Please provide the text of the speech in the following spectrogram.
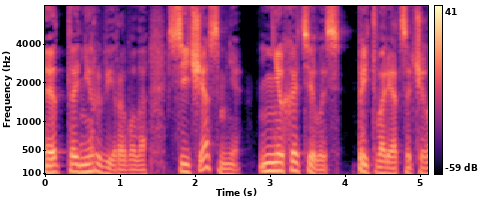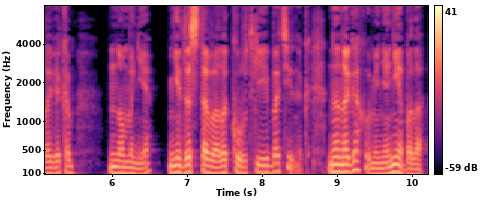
Это нервировало. Сейчас мне не хотелось притворяться человеком, но мне не доставало куртки и ботинок. На ногах у меня не было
